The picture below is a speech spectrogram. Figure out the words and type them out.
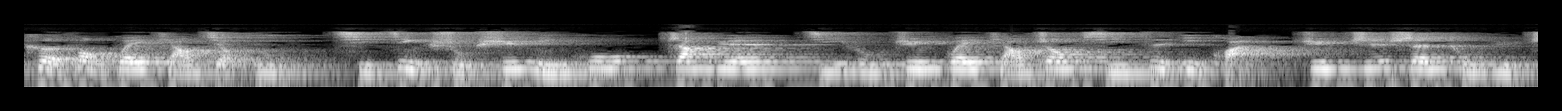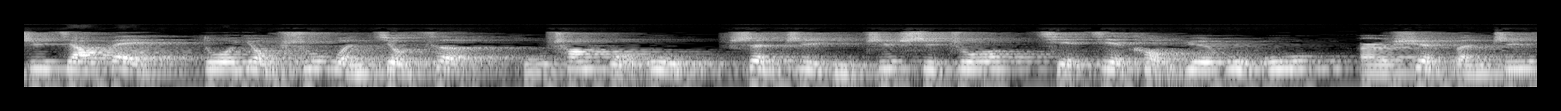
克奉规条久矣，其尽属虚名乎？”张曰：“即如君规条中习字一款。”君之生徒与之交备，多用书文旧册，胡窗果物，甚至以之事桌，且借口曰物污，而炫焚之。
